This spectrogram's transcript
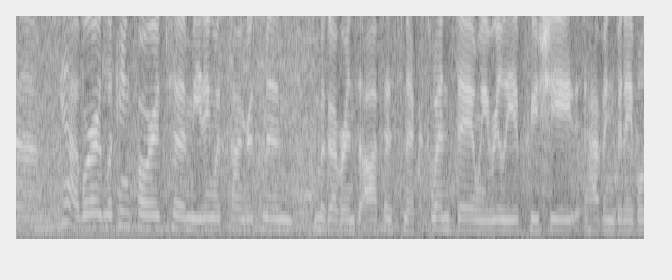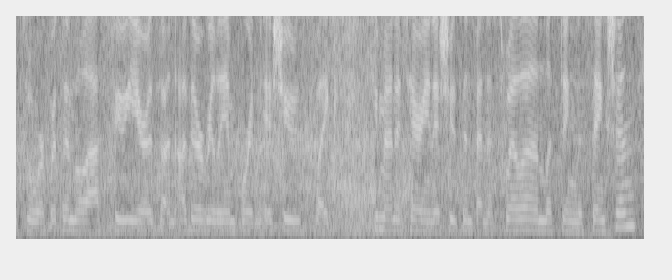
Um, yeah, we're looking forward to meeting with Congressman McGovern's office next Wednesday, and we really appreciate having been able to work with him the last few years on other really important issues like humanitarian issues in Venezuela and lifting the sanctions.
